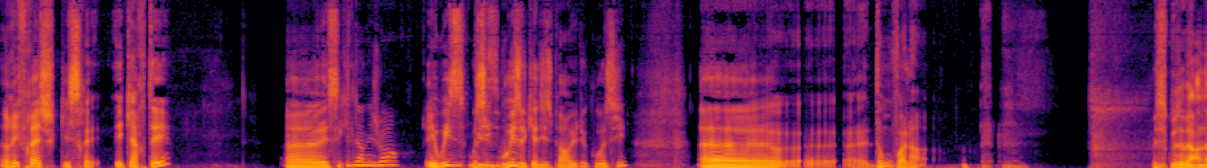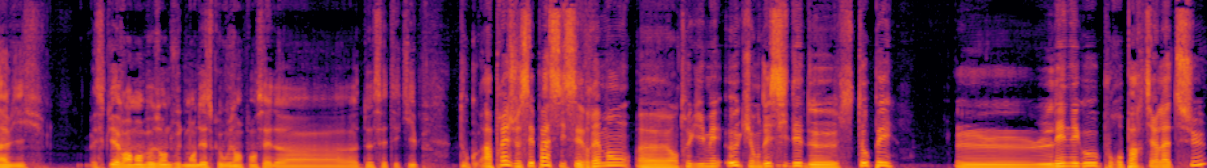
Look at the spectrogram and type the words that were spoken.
Refresh qui serait écarté. Euh, et c'est qui le dernier joueur? Et Wiz aussi. Wiz. Qui a disparu du coup aussi. Euh, donc voilà. Est-ce que vous avez un avis? Est-ce qu'il y a vraiment besoin de vous demander ce que vous en pensez de, de cette équipe? Donc après, je sais pas si c'est vraiment euh, entre guillemets eux qui ont décidé de stopper euh, les négos pour repartir là-dessus.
